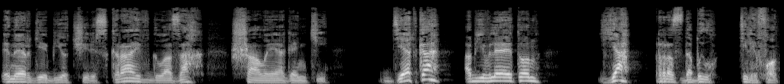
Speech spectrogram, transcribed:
энергия бьет через край, в глазах шалые огоньки. «Детка!» — объявляет он. «Я раздобыл телефон!»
